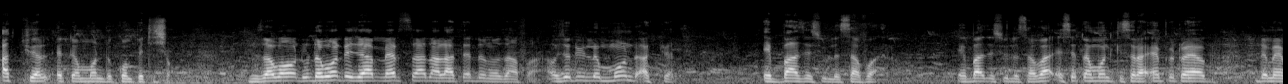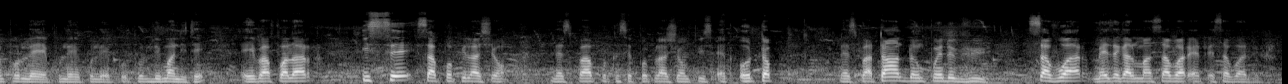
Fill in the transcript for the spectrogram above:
actuel est un monde de compétition. Nous, avons, nous devons déjà mettre ça dans la tête de nos enfants. Aujourd'hui, le monde actuel est basé sur le savoir. Est basé sur le savoir et c'est un monde qui sera impitoyable demain pour les- pour les- pour les- pour- pour l'humanité. Et il va falloir hisser sa population, n'est-ce pas, pour que cette population puisse être au top, n'est-ce pas, tant d'un point de vue savoir, mais également savoir-être et savoir-vivre.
